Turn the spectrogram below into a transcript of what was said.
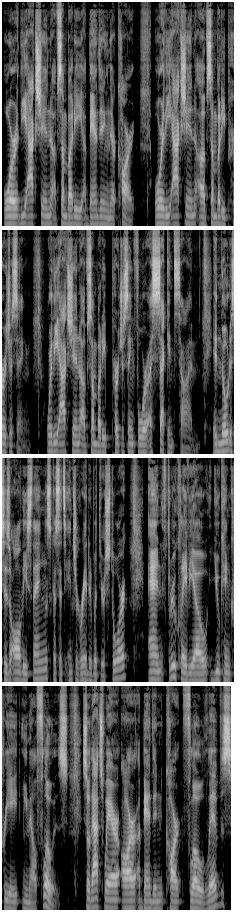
or the action of somebody abandoning their cart, or the action of somebody purchasing, or the action of somebody purchasing for a second time. It notices all these things because it's integrated with your store. And through Klaviyo, you can create email flows. So that's where our abandoned cart flow lives.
